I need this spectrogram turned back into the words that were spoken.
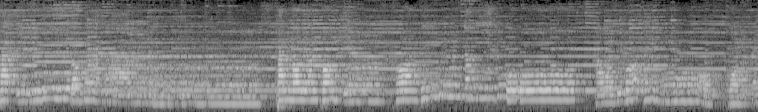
คักอีหลีดอกหน้าขามขันเราเรื่องของเกี่ยงพรทิ้งจะมีผู้เขาสิบอกให้หูของแต่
